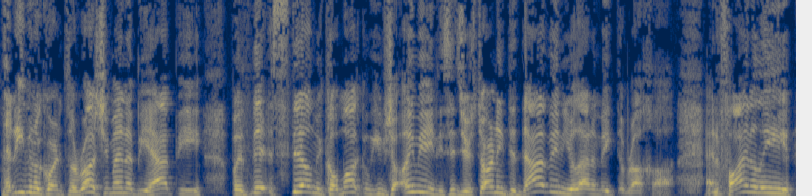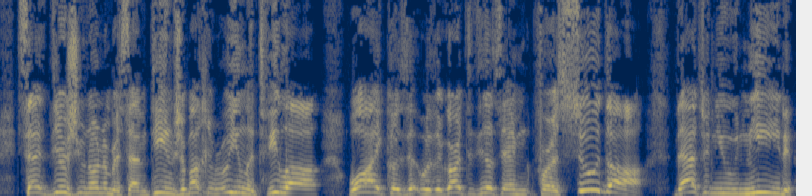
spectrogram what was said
that even according to the Rosh, you may not be happy, but th- still, Mikol Makom, since you're starting to daven, you're allowed to make the bracha. And finally, says Dear Shuno number 17, Why? Because with regard to Tzilah saying for a Suda, that's when you need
